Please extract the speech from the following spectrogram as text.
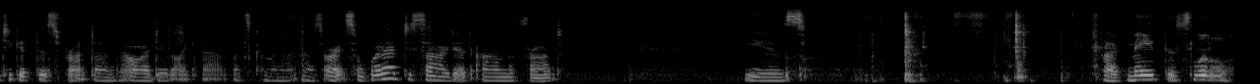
needing to get this front done. Oh, I do like that. That's coming out nice. Alright, so what I've decided on the front is I've made this little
